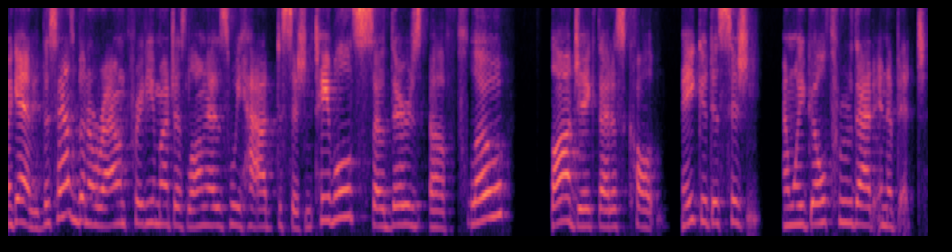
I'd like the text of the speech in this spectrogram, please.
again, this has been around pretty much as long as we had decision tables. So there's a flow logic that is called make a decision. And we go through that in a bit.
